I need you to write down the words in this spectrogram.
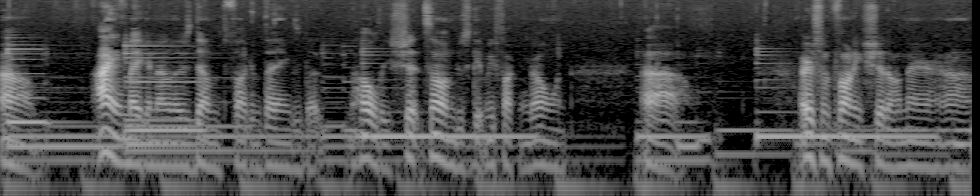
Um, I ain't making none of those dumb fucking things, but holy shit, some of them just get me fucking going. Uh, there's some funny shit on there. Uh,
